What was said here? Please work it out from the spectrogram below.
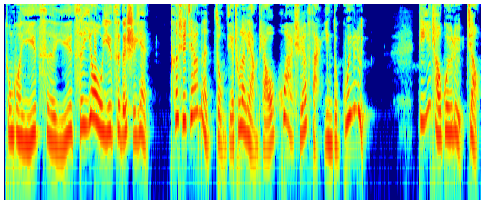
通过一次一次又一次的实验，科学家们总结出了两条化学反应的规律。第一条规律叫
